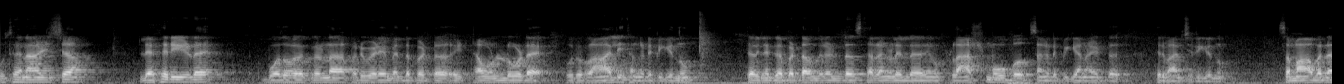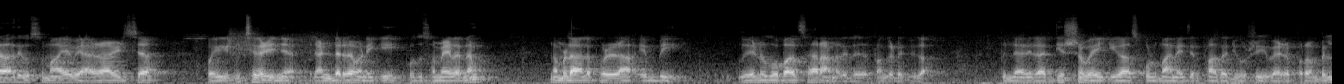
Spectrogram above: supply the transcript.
ബുധനാഴ്ച ലഹരിയുടെ ബോധവൽക്കരണ പരിപാടിയുമായി ബന്ധപ്പെട്ട് ഈ ടൗണിലൂടെ ഒരു റാലി സംഘടിപ്പിക്കുന്നു. തിരഞ്ഞെടുക്കപ്പെട്ട ഒന്ന് രണ്ട് സ്ഥലങ്ങളിൽ ഫ്ലാഷ് മോബ് സംഘടിപ്പിക്കാനായിട്ട് തീരുമാനിച്ചിരിക്കുന്നു. സമാപന ദിവസമായ വ്യാഴാഴ്ച വൈ ഉച്ച കഴിഞ്ഞ് രണ്ടര മണിക്ക് പൊതുസമ്മേളനം. നമ്മുടെ ആലപ്പുഴ എം പി വേണുഗോപാൽ സാറാണ് അതിൽ പങ്കെടുക്കുക. പിന്നെ അതിൽ അധ്യക്ഷ വഹിക്കുക school manager father Joshi Vezhaparambil.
